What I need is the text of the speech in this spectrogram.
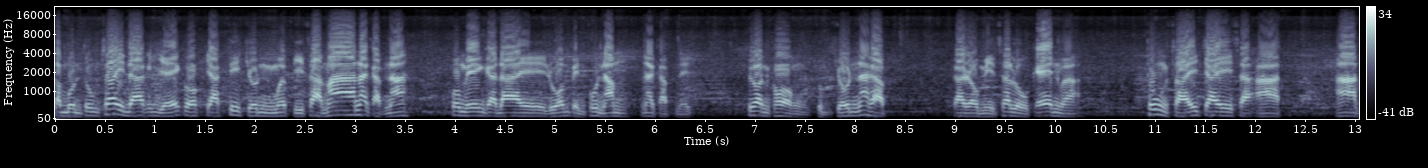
ตำบลตุงไส้ดากันแยกออกจากที่ชนเมื่อปีสามห้านะครับนะผมเองก็ได้รวมเป็นผู้นำนะครับในส่วนของชุมชนนะครับ ก็เรามีสโลแกนว่า ทุ่งใสใจสะอาด หาด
